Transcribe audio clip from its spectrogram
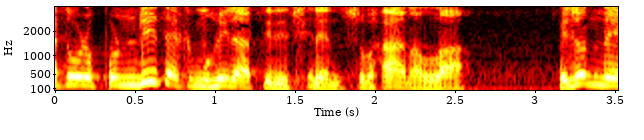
এত বড় পণ্ডিত এক মহিলা তিনি ছিলেন সুহান আল্লাহ এই জন্যে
